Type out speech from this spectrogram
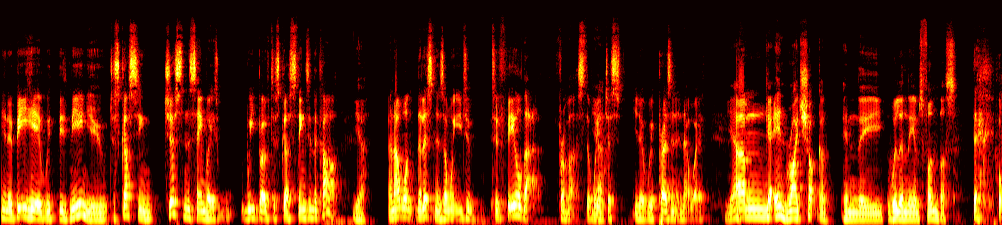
you know, be here with, with me and you discussing just in the same ways we both discuss things in the car. Yeah. And I want the listeners, I want you to to feel that from us that Yeah. we're just you know we're present in that way. Yeah. Um, Get in, ride shotgun in the Will and Liam's fun bus. oh,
